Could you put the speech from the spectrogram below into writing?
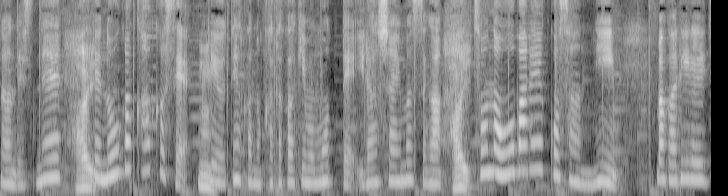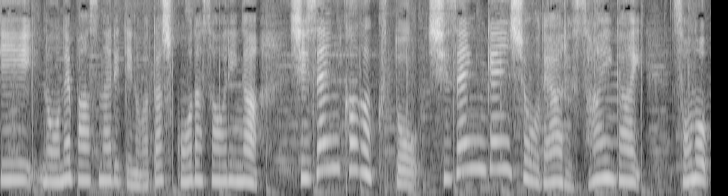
なんですね、はい、で農学博士っていう天下の肩書きも持っていらっしゃいますが、はい、そんな大場玲子さんに、まあ、ガリレディの、ね、パーソナリティの私幸田沙織が自然科学と自然現象である災害その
